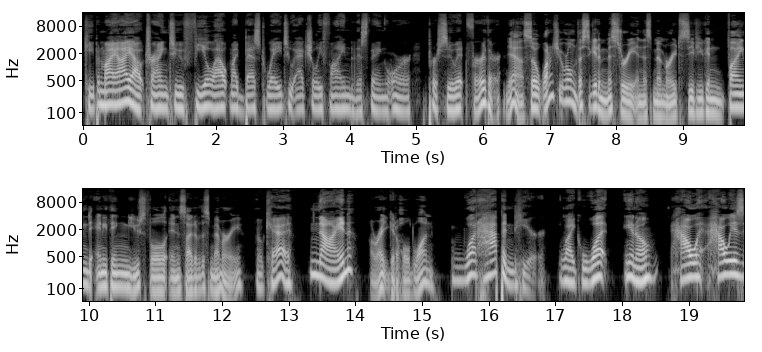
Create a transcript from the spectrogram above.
keeping my eye out, trying to feel out my best way to actually find this thing or pursue it further. Yeah, so why don't you roll investigate a mystery in this memory to see if you can find anything useful inside of this memory? Okay. Nine. All right, you get a hold one. what happened here like what you know how how is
